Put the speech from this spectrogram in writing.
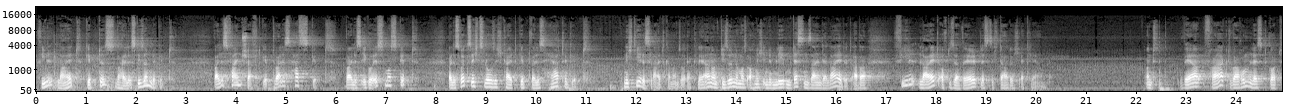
Viel Leid gibt es, weil es die Sünde gibt, weil es Feindschaft gibt, weil es Hass gibt, weil es Egoismus gibt, weil es Rücksichtslosigkeit gibt, weil es Härte gibt, nicht jedes Leid kann man so erklären und die Sünde muss auch nicht in dem Leben dessen sein, der leidet, aber viel Leid auf dieser Welt lässt sich dadurch erklären. Und wer fragt, warum lässt Gott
